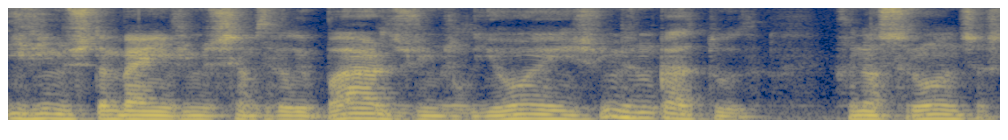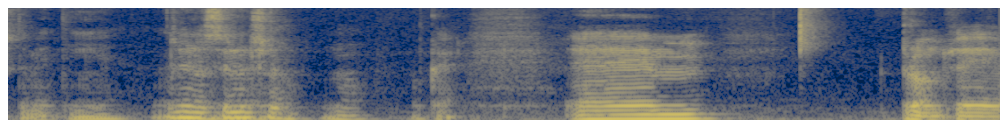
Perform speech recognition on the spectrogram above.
e vimos também, vimos, chegamos a ver leopardos, vimos leões, vimos um bocado de tudo. Rinocerontes, acho que também tinha. Rinocerontes não. Não, ok. Ehm, pronto, é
